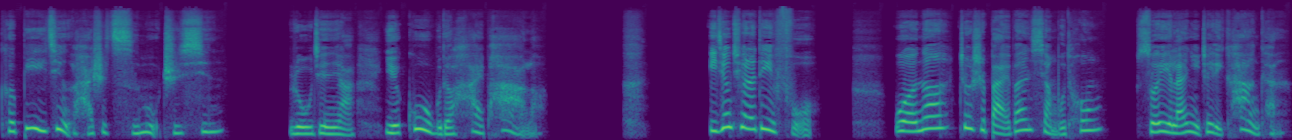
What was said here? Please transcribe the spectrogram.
可毕竟还是慈母之心。如今呀，也顾不得害怕了。已经去了地府。我呢，正是百般想不通，所以来你这里看看。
